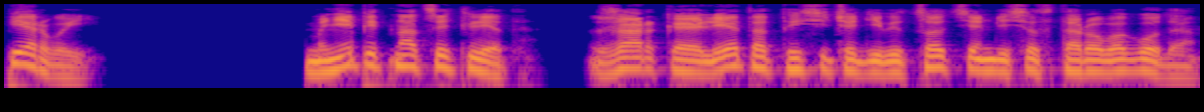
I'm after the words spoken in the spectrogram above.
первый. Мне 15 лет, Жаркое лето 1972 года.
